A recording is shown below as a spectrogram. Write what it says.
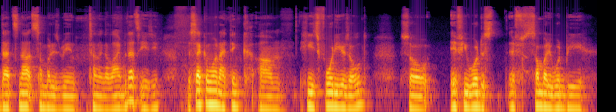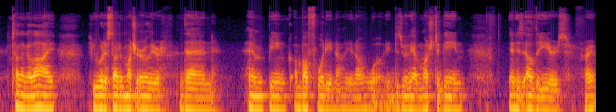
that's not somebody who's being telling a lie, but that's easy. The second one, I think um, he's forty years old. So if he would, if somebody would be telling a lie, he would have started much earlier than him being above 40 now, you know, he doesn't really have much to gain in his elder years, right?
